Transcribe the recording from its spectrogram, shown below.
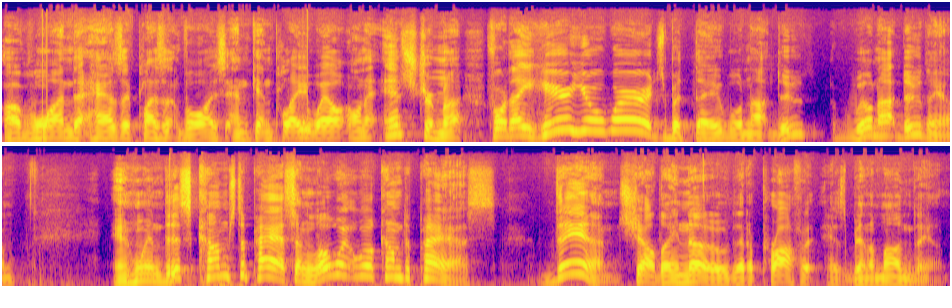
of one that has a pleasant voice and can play well on an instrument, for they hear your words, but they will not do, will not do them. And when this comes to pass, and lo, it will come to pass, then shall they know that a prophet has been among them.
